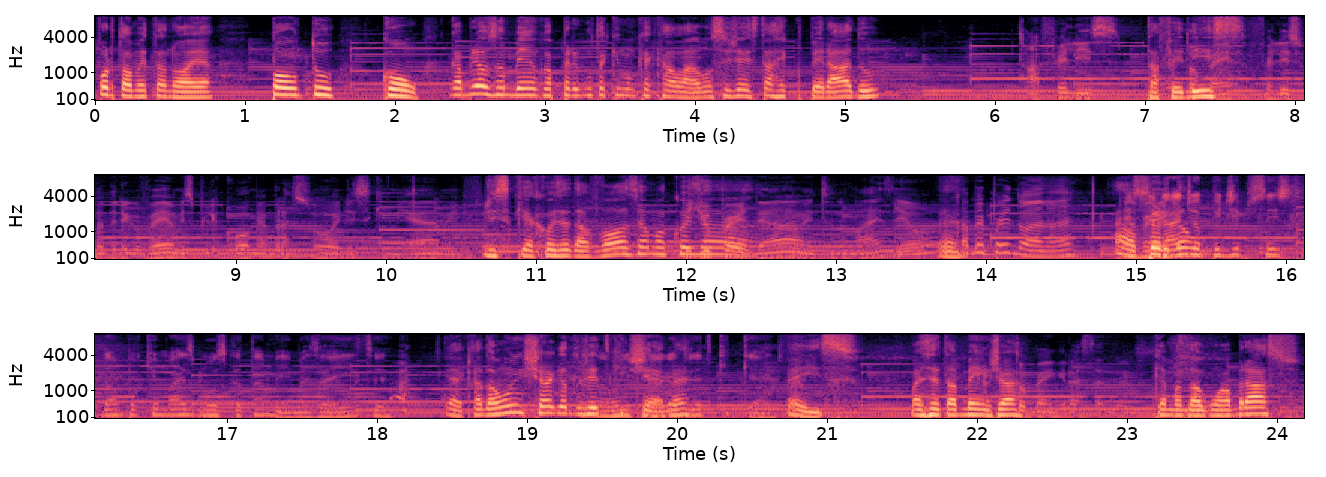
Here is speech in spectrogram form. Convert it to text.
portalmetanoia.com. Gabriel Zambenho com a pergunta que não quer calar: você já está recuperado? Ah, feliz. Tá Eu tô feliz? bem, tô feliz. O Rodrigo veio, me explicou, me abraçou, disse que me ama, enfim. Disse que a coisa da voz é uma coisa. Pediu perdão e tudo mais. E eu É. acabei perdoando, né? Ah, Na o verdade, perdão. eu pedi pra você estudar um pouquinho mais música também, mas aí você É, cada um enxerga do jeito cada um que quer, enxerga né? do jeito que quer. É isso. Mas você tá bem já? Tô bem, graças a Deus. Quer mandar algum abraço?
